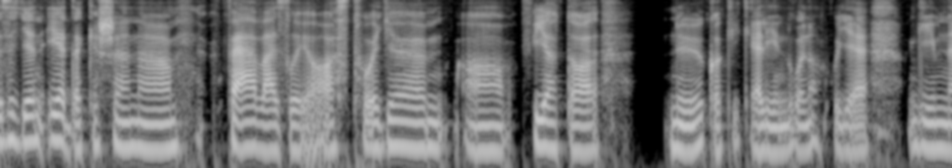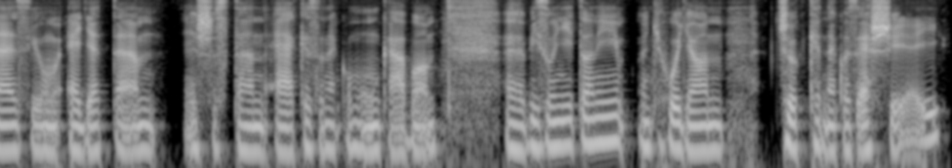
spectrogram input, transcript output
Ez egy ilyen érdekesen felvázolja azt, hogy a fiatal nők, akik elindulnak ugye gimnázium, egyetem, és aztán elkezdenek a munkában bizonyítani, hogy hogyan csökkennek az esélyei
